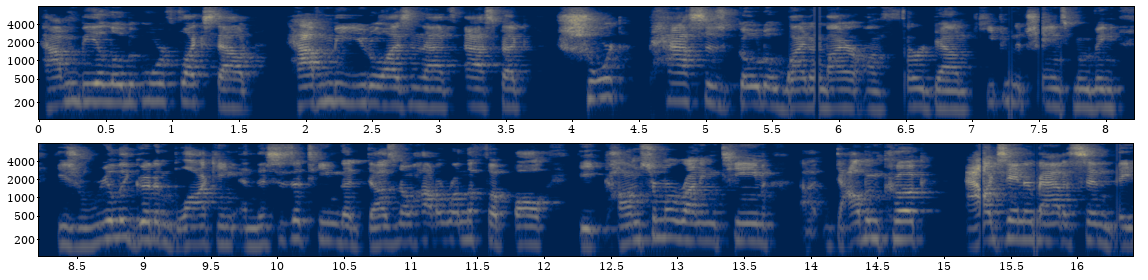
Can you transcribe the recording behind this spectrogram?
have him be a little bit more flexed out, have him be utilizing that aspect. Short passes go to Wydermyer on third down, keeping the chains moving. He's really good in blocking, and this is a team that does know how to run the football. He comes from a running team. Uh, Dalvin Cook, Alexander Mattison, they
